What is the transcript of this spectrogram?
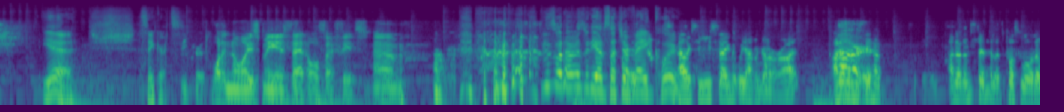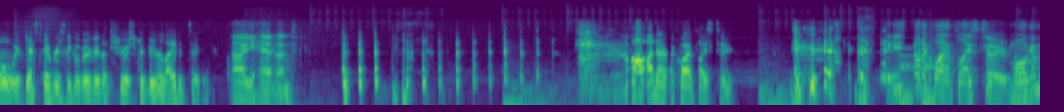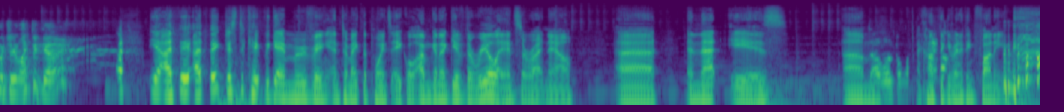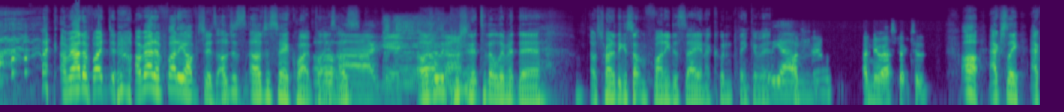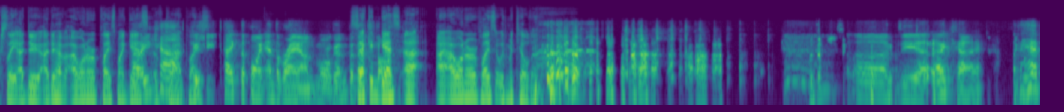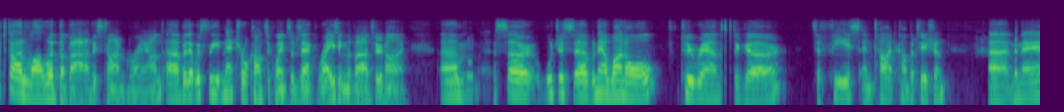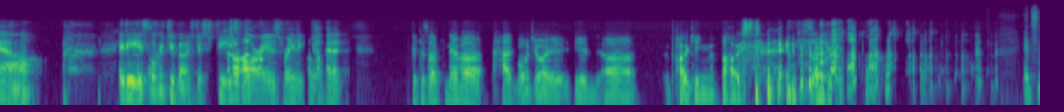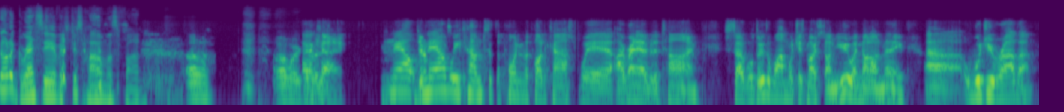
Yeah. Shh, secrets. Secret. What annoys me is that also fits. Um, this is what happens when you have such a Wait. vague clue. Alex, are you saying that we haven't got it right? I don't No. understand how. That's possible. I don't understand how that's possible at all. We've guessed every single movie that Shush could be related to. no, you haven't. Oh, I know. A Quiet Place too. It is not a quiet place too. Morgan, would you like to go? Yeah, I think I think just to keep the game moving and to make the points equal, I'm gonna give the real answer right now, uh, and that is, um, That was the one. I can't think of anything funny. I'm out of id- I'm out of funny options. I'll just I'll just say a quiet place. I was Ah, yes. I was well really done. pushing it to the limit there. I was trying to think of something funny to say and I couldn't think of it. We, I um, found a new aspect to. Oh, actually, actually, I do I do have I want to replace my no, guess you of can't quiet place. because you take the point and the round, Morgan. But Second that's fine. guess, uh, I, I want to replace it with Matilda. with the music. Oh dear. Okay. Perhaps I lowered the bar this time round, uh, but that was the natural consequence of Zac raising the bar too high. Um, so we'll just uh, we're now one all, two rounds to go. It's a fierce and tight competition. Uh, now it is. Look at you both, just fierce I- warriors, ready to go at it. because I've never had more joy in uh, poking the host. it's so good. It's not aggressive. It's just harmless fun. Oh, oh my god. Okay. Now, You know- now we come to the point in the podcast where I ran out a bit of time. So we'll do the one which is most on you and not on me. Uh, would you rather?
